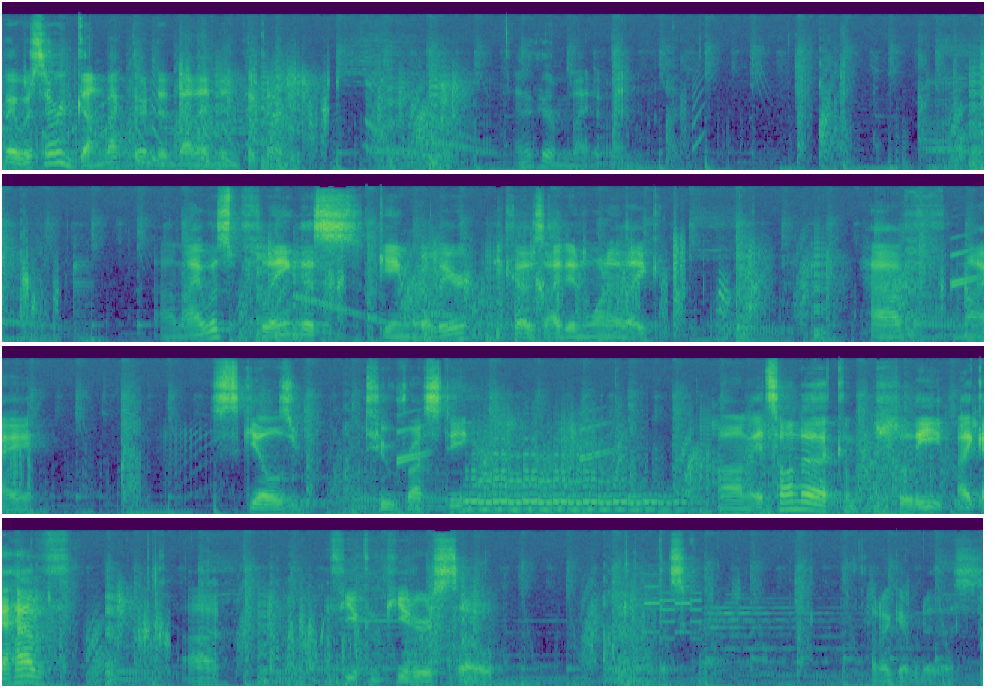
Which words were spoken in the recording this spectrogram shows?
Wait, was there a gun back there that I didn't pick up? I think there might have been. Um, I was playing this game earlier because I didn't want to like have my skills too rusty. Um, it's on a complete like I have uh, a few computers, so. How do I get rid of this?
